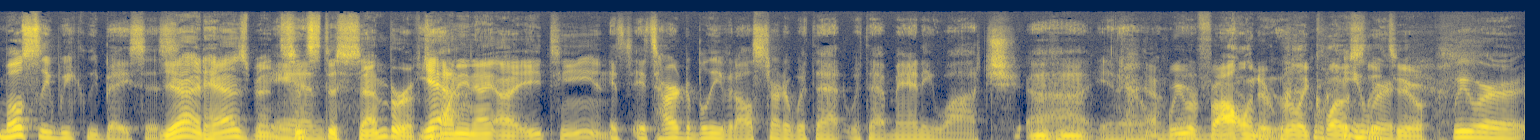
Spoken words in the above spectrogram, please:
mostly weekly basis. yeah, it has been since December of Yeah. 2018. It's it's hard to believe it all started with that with that Manny watch. Uh, you know, Mm-hmm. and- we were and following it really closely, we were, too. We were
